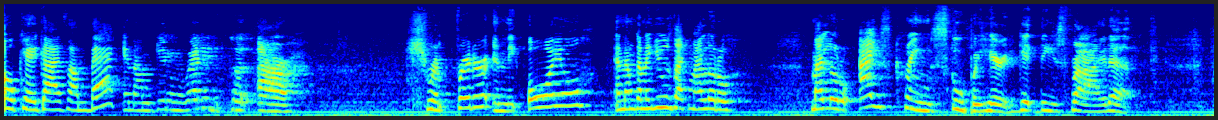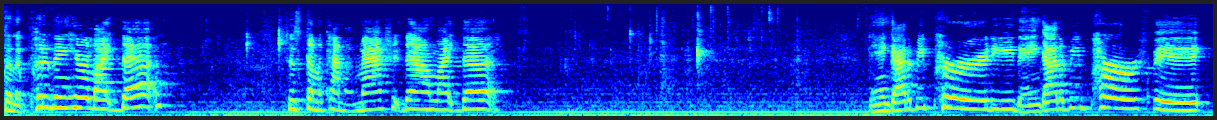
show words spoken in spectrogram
Okay guys, I'm back and I'm getting ready to put our shrimp fritter in the oil. And I'm gonna use like my little my little ice cream scooper here to get these fried up. Gonna put it in here like that. Just gonna kind of mash it down like that. They ain't gotta be pretty, they ain't gotta be perfect.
